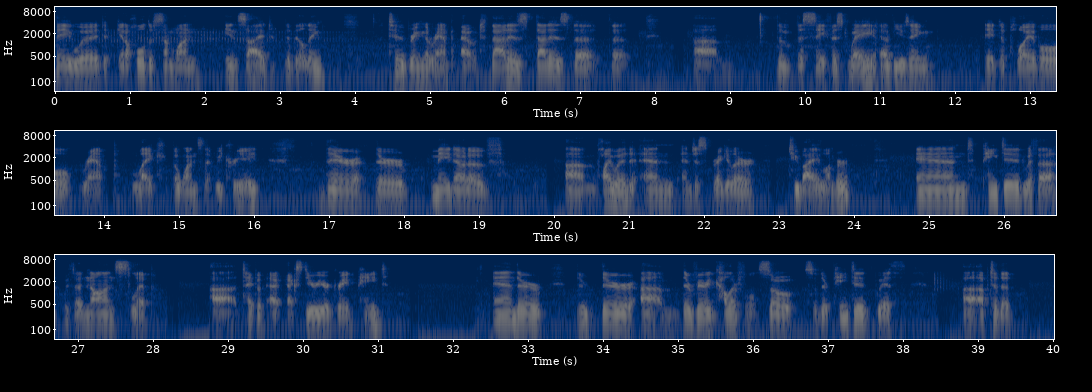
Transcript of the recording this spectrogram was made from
they would get a hold of someone inside the building to bring the ramp out. That is that is the the um, the, the safest way of using a deployable ramp like the ones that we create. They're they're made out of um, plywood and and just regular two by lumber, and painted with a with a non-slip uh, type of exterior grade paint. And they're they're they're um, they're very colorful. So so they're painted with uh, up to the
